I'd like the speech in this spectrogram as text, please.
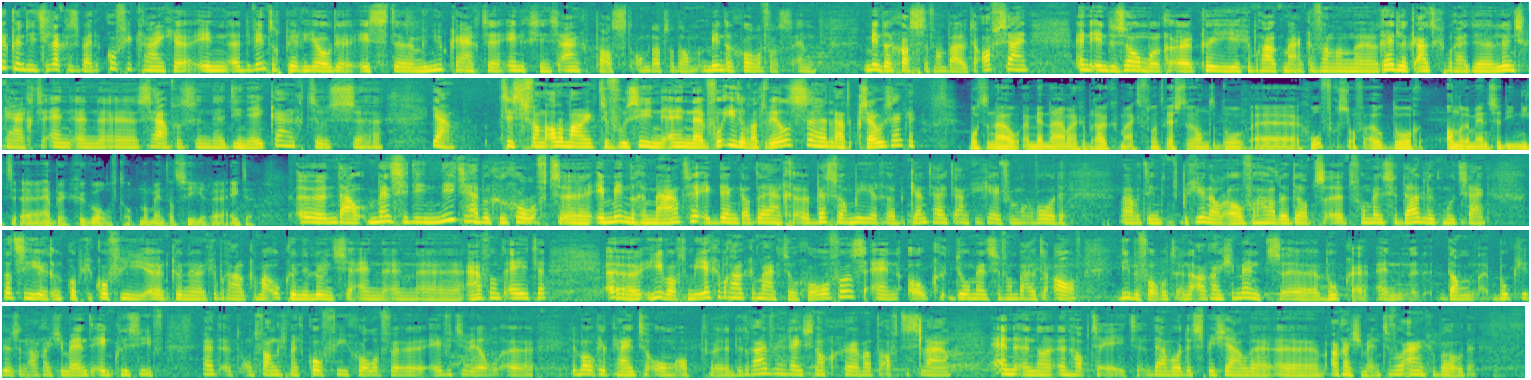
Je kunt iets lekkers bij de koffie krijgen. In eh, de winterperiode is de menukaart enigszins aangepast, omdat er dan minder golfers en minder gasten van buitenaf zijn. En in de zomer kun je hier gebruik maken van een redelijk uitgebreide lunchkaart en een, uh, s'avonds een dinerkaart. Dus ja, het is van alle markten voorzien en voor ieder wat wils, laat ik zo zeggen. Wordt er nou met name gebruik gemaakt van het restaurant door golfers of ook door andere mensen die niet uh, hebben gegolfd op het moment dat ze hier uh, eten? Nou, mensen die niet hebben gegolfd in mindere mate. Ik denk dat daar best wel meer bekendheid aan gegeven moet worden. Waar we het in het begin al over hadden, dat het voor mensen duidelijk moet zijn dat ze hier een kopje koffie kunnen gebruiken, maar ook kunnen lunchen en, en avondeten. Uh, hier wordt meer gebruik gemaakt door golfers en ook door mensen van buitenaf die bijvoorbeeld een arrangement uh, boeken. En uh, dan boek je dus een arrangement inclusief het, het ontvangst met koffie, golven, eventueel de mogelijkheid om op de driving race nog wat af te slaan en een, een hap te eten. Daar worden speciale arrangementen voor aangeboden.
